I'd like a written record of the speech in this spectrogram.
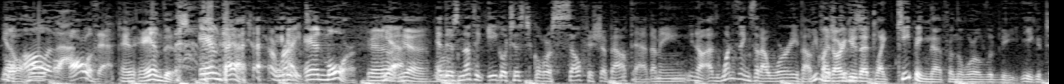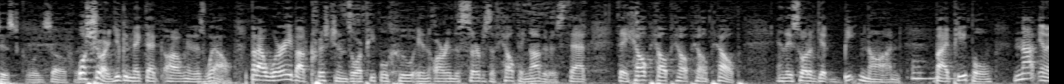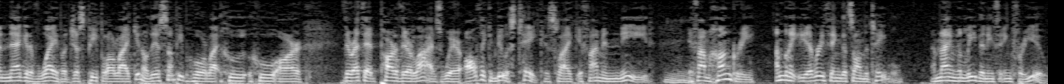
you know, All- whole- all of that. all of that. and and this and that, Right. and, and more. Yeah, yeah, yeah. And there's nothing egotistical or selfish about that. I mean, you know, uh, one of the things that I worry about. you might argue that like keeping that from the world would be egotistical and selfish. Well, sure, you can make that argument as well. But I worry about Christians or people who in, are in the service of helping others that they help, help, help, help, help, and they sort of get beaten on mm-hmm. by people, not in a negative way, but just people are like, you know, there's some people who are like who who are they're at that part of their lives where all they can do is take. It's like if I'm in need, mm-hmm. if I'm hungry, I'm going to eat everything that's on the table. I'm not even going to leave anything for you.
